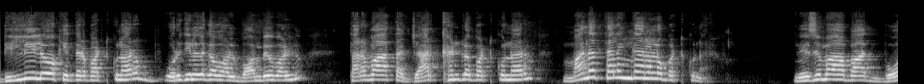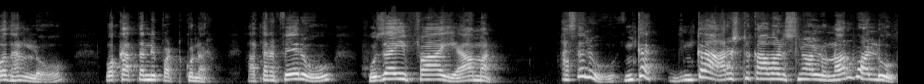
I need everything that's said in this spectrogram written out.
ఢిల్లీలో ఒక ఇద్దరు పట్టుకున్నారు. ఒరిజినల్గా వాళ్ళు బాంబే వాళ్ళు. తర్వాత జార్ఖండ్లో పట్టుకున్నారు. మన తెలంగాణలో పట్టుకున్నారు. నిజామాబాద్ బోధనలో ఒక అతన్ని పట్టుకున్నారు. అతని పేరు హుజైఫా యామన్. అసలు ఇంకా ఇంకా అరెస్ట్ కావాల్సిన వాళ్ళు ఉన్నారు. వాళ్ళు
